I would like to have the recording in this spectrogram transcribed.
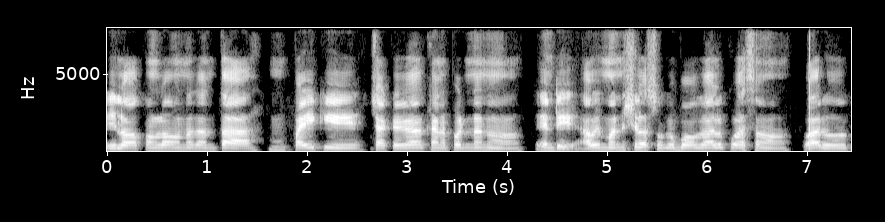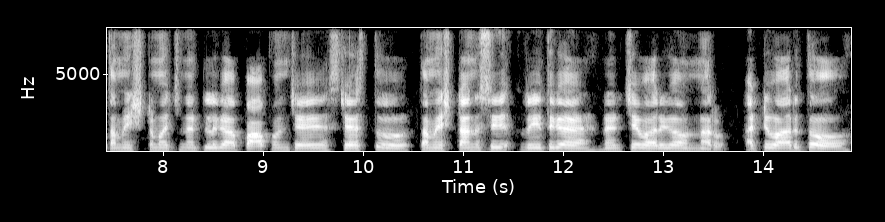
ఈ లోకంలో ఉన్నదంతా పైకి చక్కగా కనపడినను ఏంటి? అవి మనుషుల సుఖభోగాల కోసం వారు తమ ఇష్టం వచ్చినట్లుగా పాపం చే చేస్తూ తమ ఇష్టాన్ని రీతిగా నడిచేవారుగా ఉన్నారు. అట్టి వారితో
